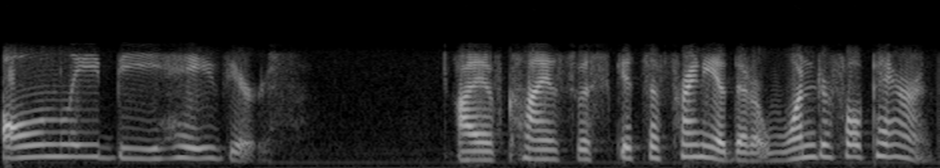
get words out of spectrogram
Only behaviors. I have clients with schizophrenia that are wonderful parents.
